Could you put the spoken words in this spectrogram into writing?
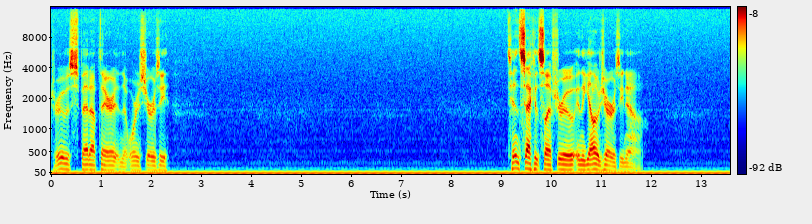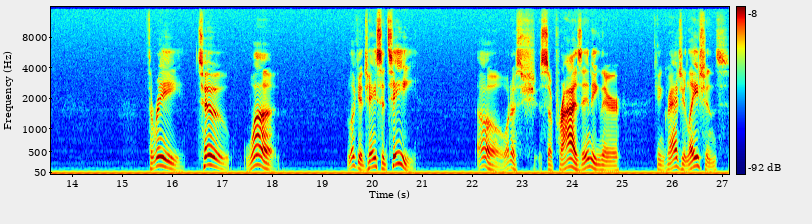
Drew is sped up there in the orange jersey. Ten seconds left, Drew, in the yellow jersey now. Three, two, one. Look at Jason T. Oh, what a sh- surprise ending there. Congratulations.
